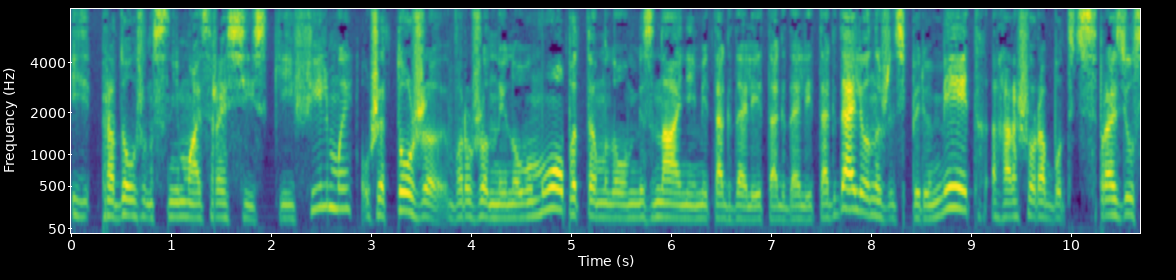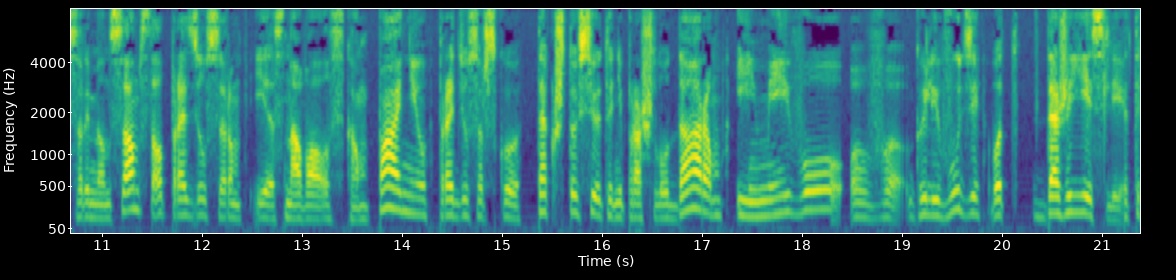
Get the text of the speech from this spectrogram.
и продолжил снимать российские фильмы, уже тоже вооруженный новым опытом, новыми знаниями и так далее, и так далее, и так далее. Он уже теперь умеет хорошо работать с продюсерами, он сам стал продюсером и основал компанию продюсерскую. Так что все это не прошло даром, имя его в Голливуде, вот даже если это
